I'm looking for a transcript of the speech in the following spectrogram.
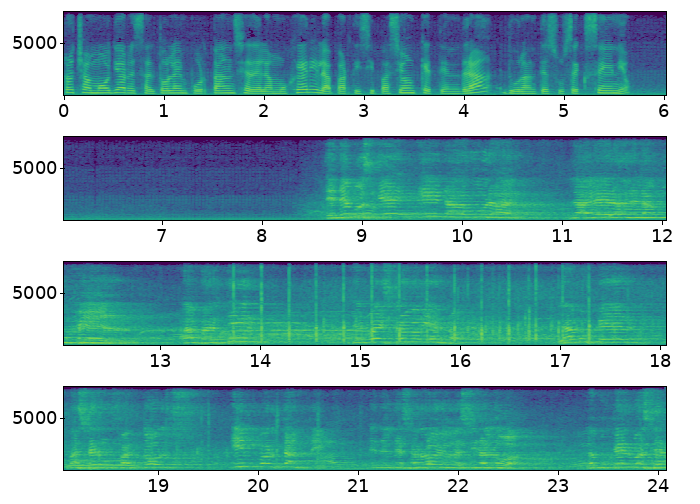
Rocha Moya resaltó la importancia de la mujer y la participación que tendrá durante su sexenio. Tenemos que inaugurar la era de la mujer a partir de nuestro gobierno. La mujer va a ser un factor importante en el desarrollo de Sinaloa. La mujer va a ser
